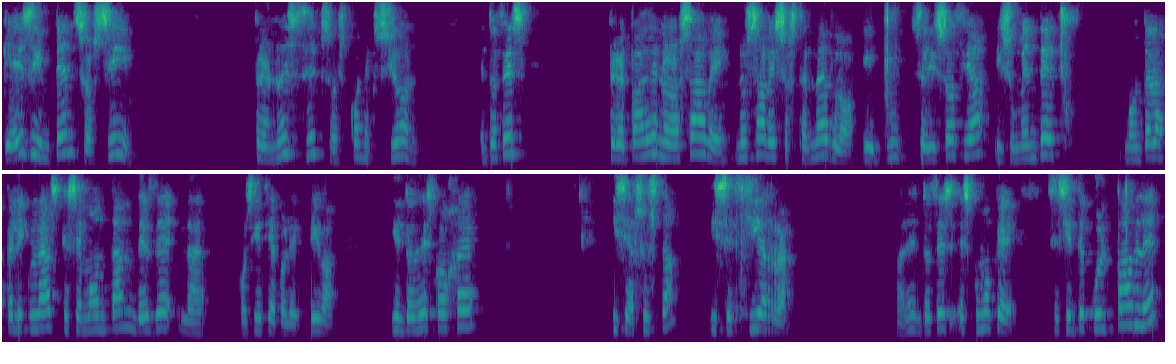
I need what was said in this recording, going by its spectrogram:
que es intenso, sí, pero no es sexo, es conexión. Entonces, pero el padre no lo sabe, no sabe sostenerlo y se disocia y su mente monta las películas que se montan desde la conciencia colectiva. Y entonces coge y se asusta y se cierra. Entonces es como que se siente culpable,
